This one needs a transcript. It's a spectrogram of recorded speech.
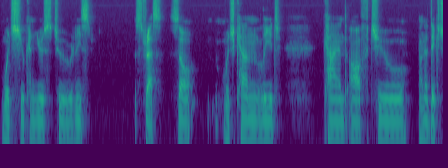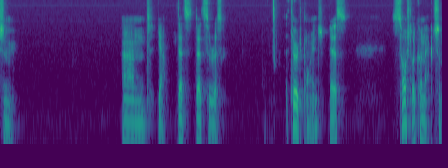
which you can use to release stress. So, which can lead kind of to an addiction. And yeah, that's that's the risk. Third point is social connection.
